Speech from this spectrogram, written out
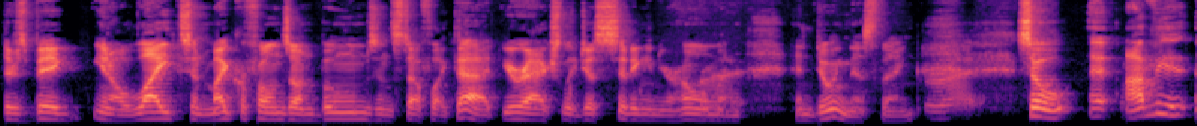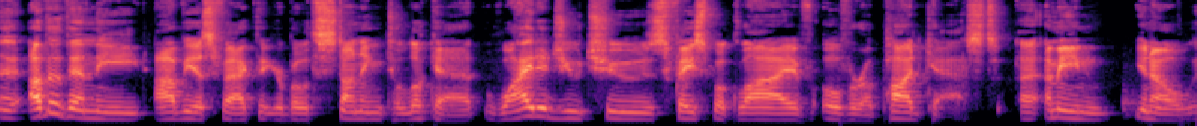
there's big, you know, lights and microphones on booms and stuff like that. You're actually just sitting in your home and, Right. and doing this thing. right. So, uh, obvious, uh, other than the obvious fact that you're both stunning to look at, why did you choose Facebook Live over a podcast? Uh, I mean, you know,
